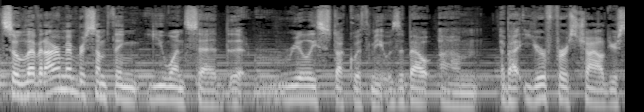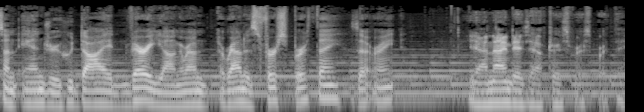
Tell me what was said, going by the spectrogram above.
So, Levitt, I remember something you once said that really stuck with me. It was about um, about your first child, your son Andrew, who died very young, around around his first birthday. Is that right? Yeah, nine days after his first birthday.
